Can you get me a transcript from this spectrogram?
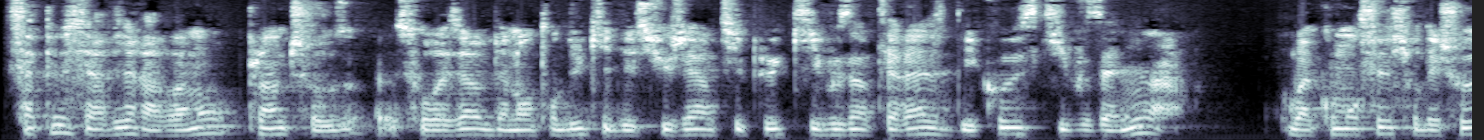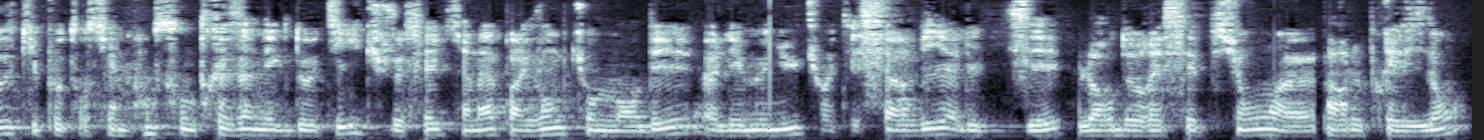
Ça peut servir à vraiment plein de choses, euh, sous réserve bien entendu qu'il y ait des sujets un petit peu qui vous intéressent, des causes qui vous animent. On va commencer sur des choses qui potentiellement sont très anecdotiques. Je sais qu'il y en a par exemple qui ont demandé les menus qui ont été servis à l'Élysée lors de réception par le président.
